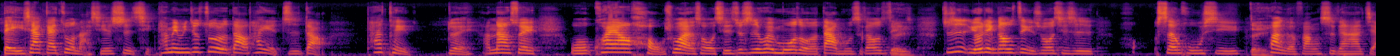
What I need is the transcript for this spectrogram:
等一下该做哪些事情，他明明就做得到，他也知道他可以。对啊，那所以我快要吼出来的时候，我其实就是会摸着我的大拇指，告诉自己，就是有点告诉自己说，其实深呼吸，换个方式跟他讲。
